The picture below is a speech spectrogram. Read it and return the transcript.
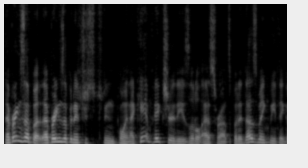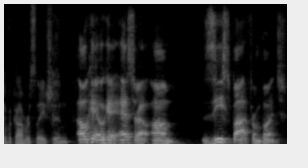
That brings up a that brings up an interesting point. I can't picture these little S routes, but it does make me think of a conversation. Okay, okay, S route. Um, Z spot from Bunch,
